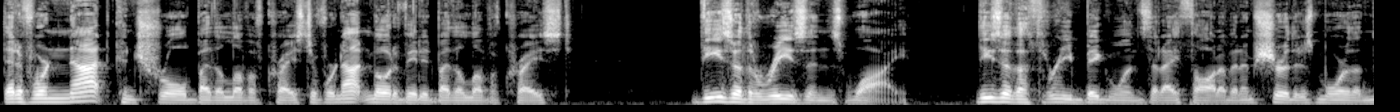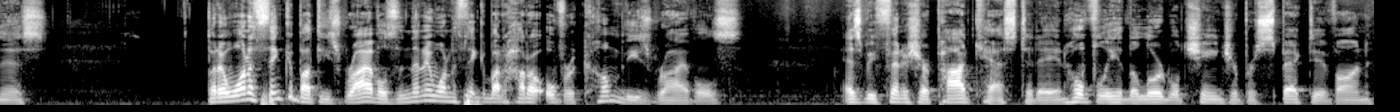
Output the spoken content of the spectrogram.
That if we're not controlled by the love of Christ, if we're not motivated by the love of Christ, these are the reasons why. These are the three big ones that I thought of, and I'm sure there's more than this. But I want to think about these rivals, and then I want to think about how to overcome these rivals as we finish our podcast today. And hopefully, the Lord will change your perspective on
